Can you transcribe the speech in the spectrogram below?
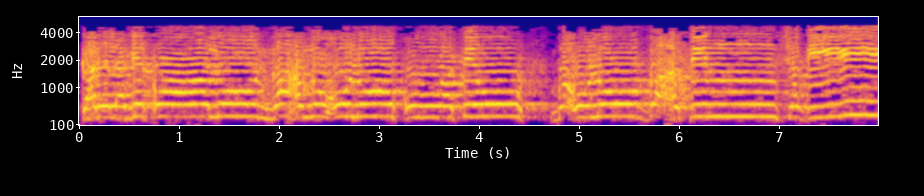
کہنے لگے کولو نحنو اولو قوت بولو بحسن شدید۔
